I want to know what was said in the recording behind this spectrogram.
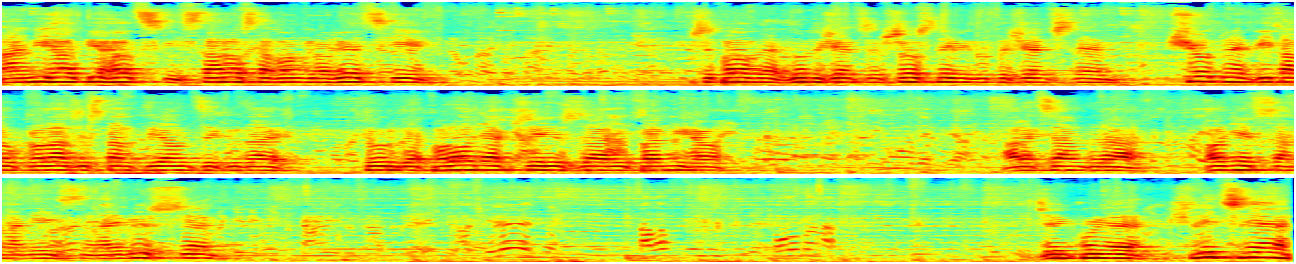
Pan Michał Piechocki, starosta Wągrowiecki. Przypomnę, w 2006 i 2007 witał kolarzy startujących tutaj w Tour de przyjeżdżali. Pan Michał Aleksandra Konieczna na miejscu najwyższym. Dziękuję ślicznie.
